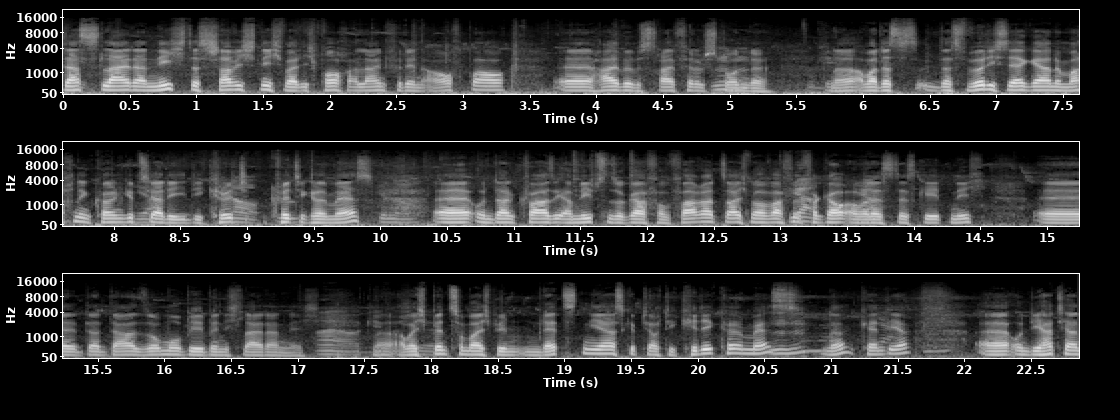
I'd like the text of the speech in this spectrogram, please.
das leider nicht. Das schaffe ich nicht, weil ich brauche allein für den Aufbau äh, halbe bis dreiviertel Stunde. Okay. Ne? Aber das, das würde ich sehr gerne machen. In Köln gibt es ja. Ja, die, die Crit genau. Critical Mass. Genau. Äh, und dann quasi am liebsten sogar vom Fahrrad, sag ich mal, Waffelverkauf. Ja, aber ja. Das, das geht nicht. Äh, da, da so mobil bin ich leider nicht. Ah, okay, Ja, aber ich bin zum Beispiel im letzten Jahr, es gibt ja auch die Critical Mess, Mhm. ne, kennt ihr? Äh, und die hat ja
